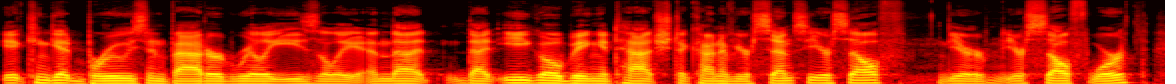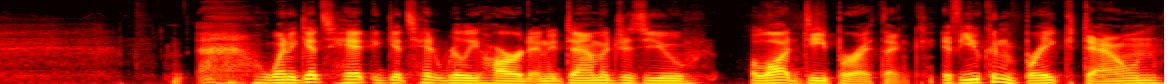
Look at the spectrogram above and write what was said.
it can get bruised and battered really easily. And that that ego being attached to kind of your sense of yourself, your your self worth, when it gets hit, it gets hit really hard and it damages you a lot deeper. I think if you can break down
